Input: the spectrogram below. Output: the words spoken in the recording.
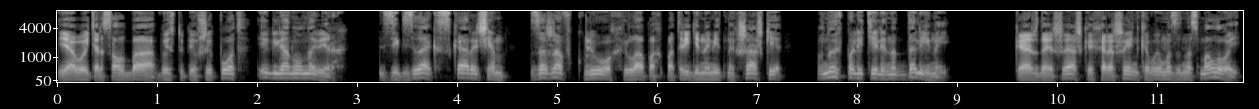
Я вытер со лба выступивший пот и глянул наверх. Зигзаг с Карычем, зажав в клювах и лапах по три динамитных шашки, вновь полетели над долиной. Каждая шашка хорошенько вымазана смолой.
